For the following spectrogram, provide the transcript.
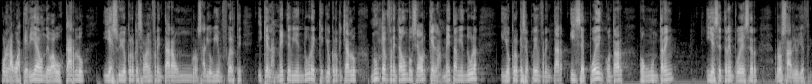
por la guapería donde va a buscarlo. Y eso yo creo que se va a enfrentar a un Rosario bien fuerte y que las mete bien dura. Y que yo creo que Charlo nunca ha enfrentado a un boxeador que las meta bien dura. Y yo creo que se puede enfrentar y se puede encontrar con un tren. Y ese tren puede ser Rosario, Jeffrey.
